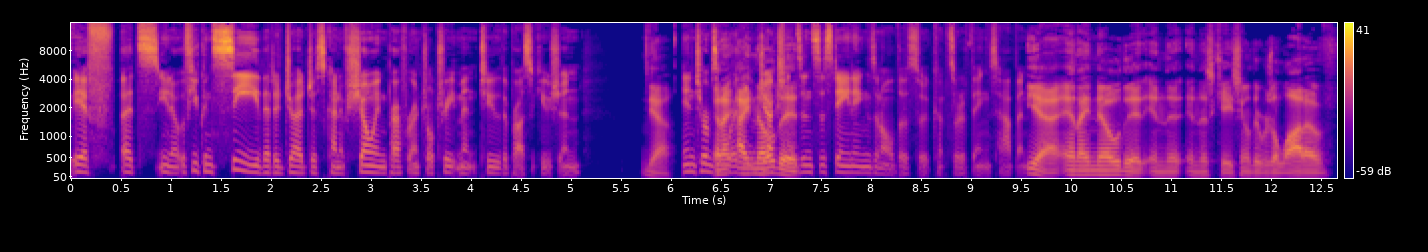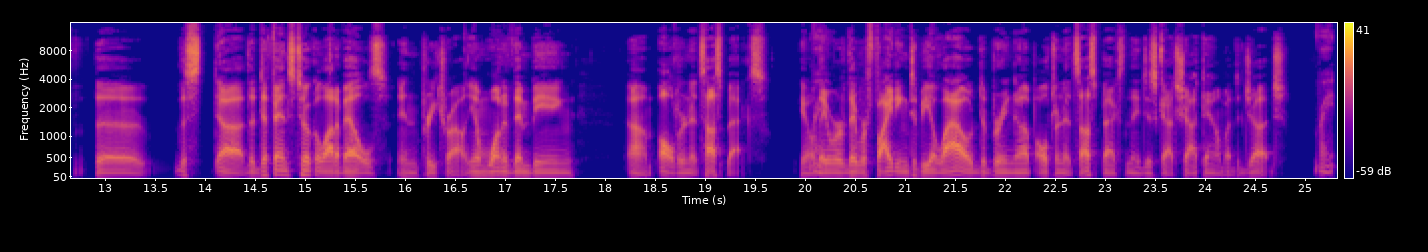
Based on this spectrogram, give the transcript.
If it's you know if you can see that a judge is kind of showing preferential treatment to the prosecution Yeah. in terms And of I- where I the objections that- and sustainings and all those sort of- things happen. Yeah, and I know that in the in this case, you know, there was a lot of the the uh, the defense took a lot of L's in pretrial. You know, one of them being um, alternate suspects. You know, they were they were fighting to be allowed to bring up alternate suspects, and they just got shot down by the judge. Right.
